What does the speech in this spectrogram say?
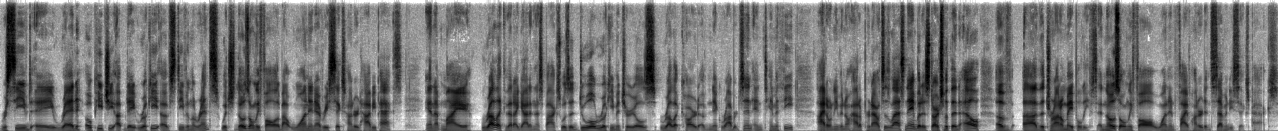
received a red O-Pee-Chee update rookie of Steven Lorentz, which those only fall about one in every 600 hobby packs. And my relic that I got in this box was a dual rookie materials relic card of Nick Robertson and Timothy. I don't even know how to pronounce his last name, but it starts with an L of uh, the Toronto Maple Leafs. And those only fall one in 576 packs.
